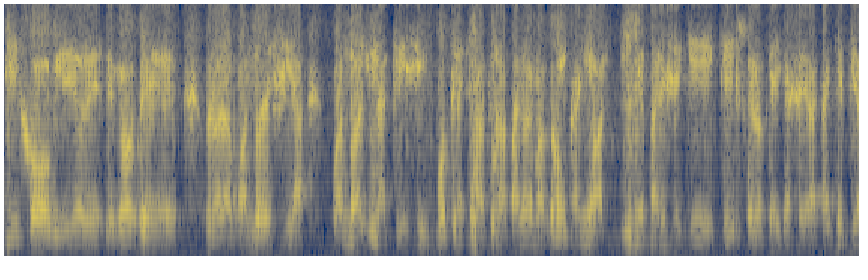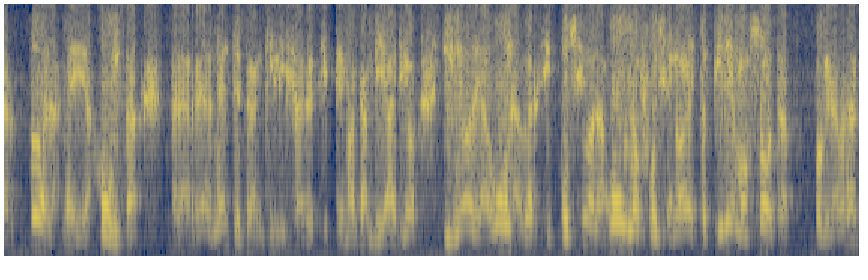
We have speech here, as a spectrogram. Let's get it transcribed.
viejo video de, de, Broda cuando decía, cuando hay una crisis vos tenés que matar una paloma con un cañón. Y me parece que, eso es lo que hay que hacer. Acá hay que tirar todas las medidas juntas para realmente tranquilizar el sistema cambiario y no de a una ver si funciona, uh, no funcionó esto, tiremos otra, porque la verdad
